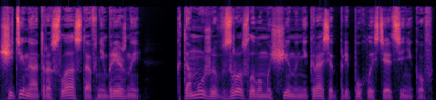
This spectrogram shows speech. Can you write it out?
Щетина отросла, став небрежной. К тому же взрослого мужчину не красят при пухлости от синяков.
